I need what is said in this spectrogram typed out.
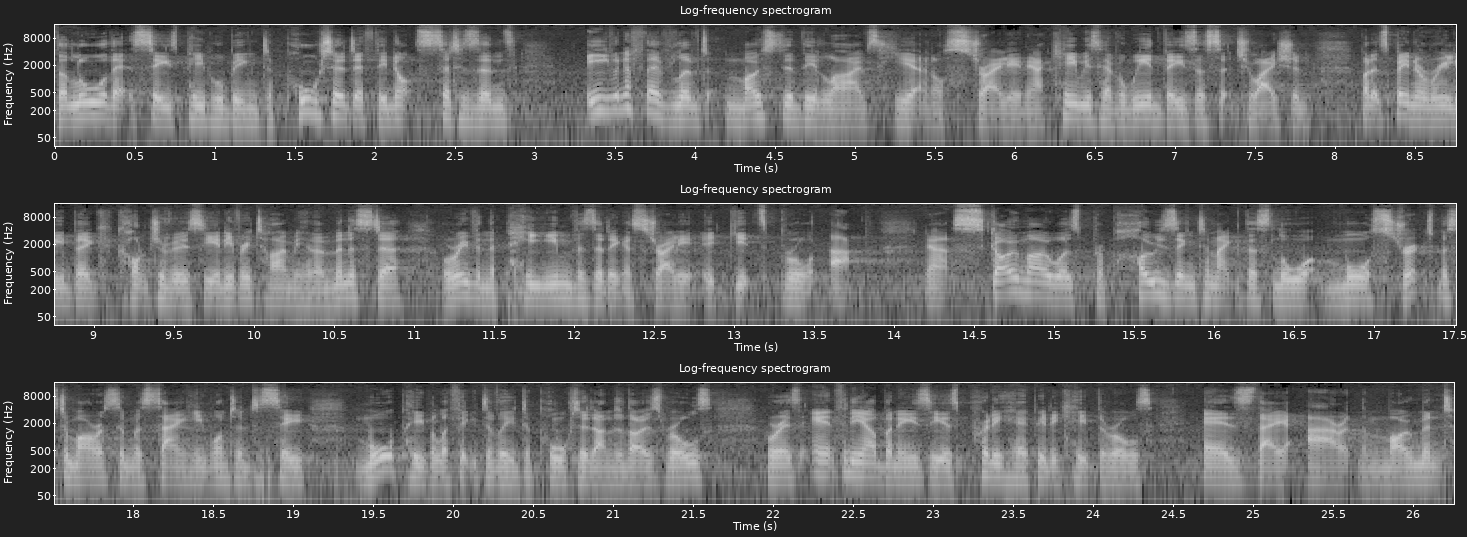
the law that sees people being deported if they're not citizens even if they've lived most of their lives here in Australia. Now, Kiwis have a weird visa situation, but it's been a really big controversy, and every time we have a minister or even the PM visiting Australia, it gets brought up. Now, ScoMo was proposing to make this law more strict. Mr Morrison was saying he wanted to see more people effectively deported under those rules, whereas Anthony Albanese is pretty happy to keep the rules as they are at the moment.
